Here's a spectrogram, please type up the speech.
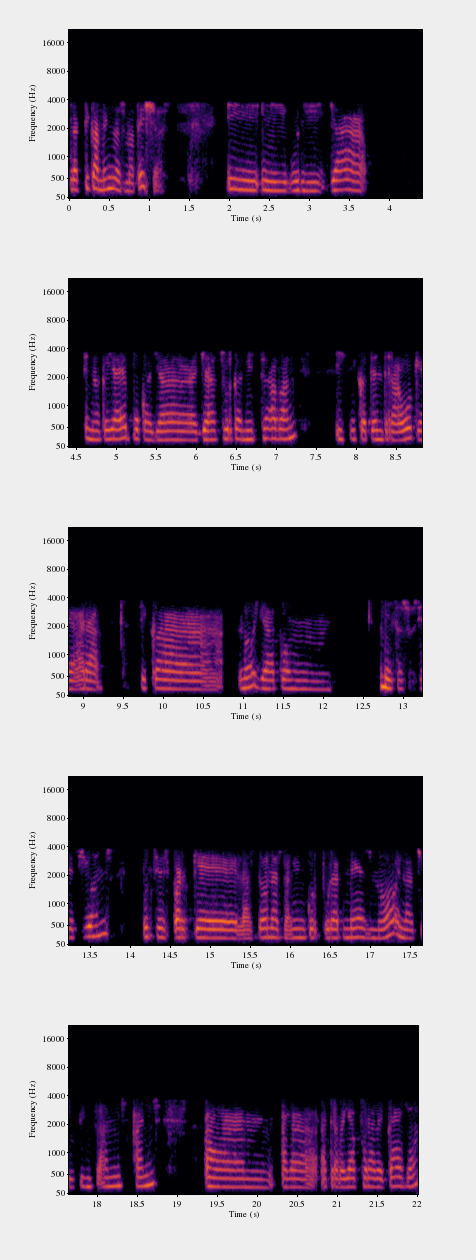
pràcticament les mateixes i, i vull dir, ja en aquella època ja, ja s'organitzaven i sí que tens raó que ara sí que no, hi ha com més associacions, potser és perquè les dones s'han incorporat més no, en els últims anys, anys a, a, la, a treballar fora de casa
